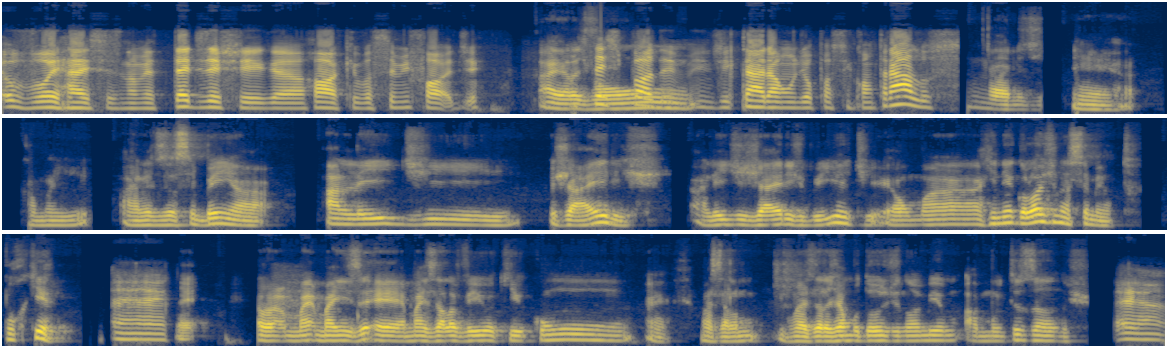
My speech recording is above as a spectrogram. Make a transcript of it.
eu vou errar esses nomes até dizer chega. Rock, você me fode. Aí elas Vocês vão. podem me indicar aonde eu posso encontrá-los? É, calma aí. Aí ela diz assim, bem, a, a lei de Jaires, a lei de Jaires Beard é uma rineglose de nascimento. Por quê? É, ma- Mas, é, mas ela veio aqui com. é, mas, ela, mas ela já mudou de nome há muitos anos. é,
